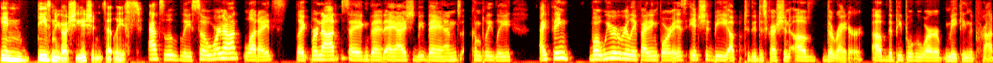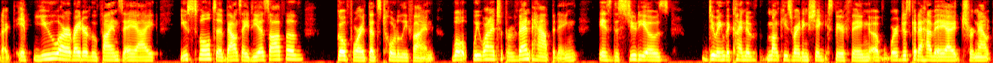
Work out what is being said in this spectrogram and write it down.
in these negotiations, at least? Absolutely. So we're not Luddites. Like, we're not saying that AI should be banned completely. I think what we were really fighting for is it should be up to the discretion of the writer, of the people who are making the product. If you are a writer who finds AI useful to bounce ideas off of, go for it. That's totally fine. What we wanted to prevent happening is the studios doing the kind of monkeys writing Shakespeare thing of we're just going to have AI churn out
